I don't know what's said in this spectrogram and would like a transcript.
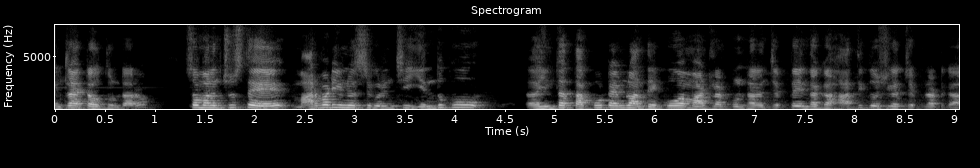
ఇంటరాక్ట్ అవుతుంటారు. సో మనం చూస్తే మార్వాడి యూనివర్సిటీ గురించి ఎందుకు ఇంత తక్కువ టైంలో అంత ఎక్కువ మాట్లాడుకుంటున్నారని చెప్తే ఇందాక హార్దిక్ దోషి గారు చెప్పినట్టుగా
